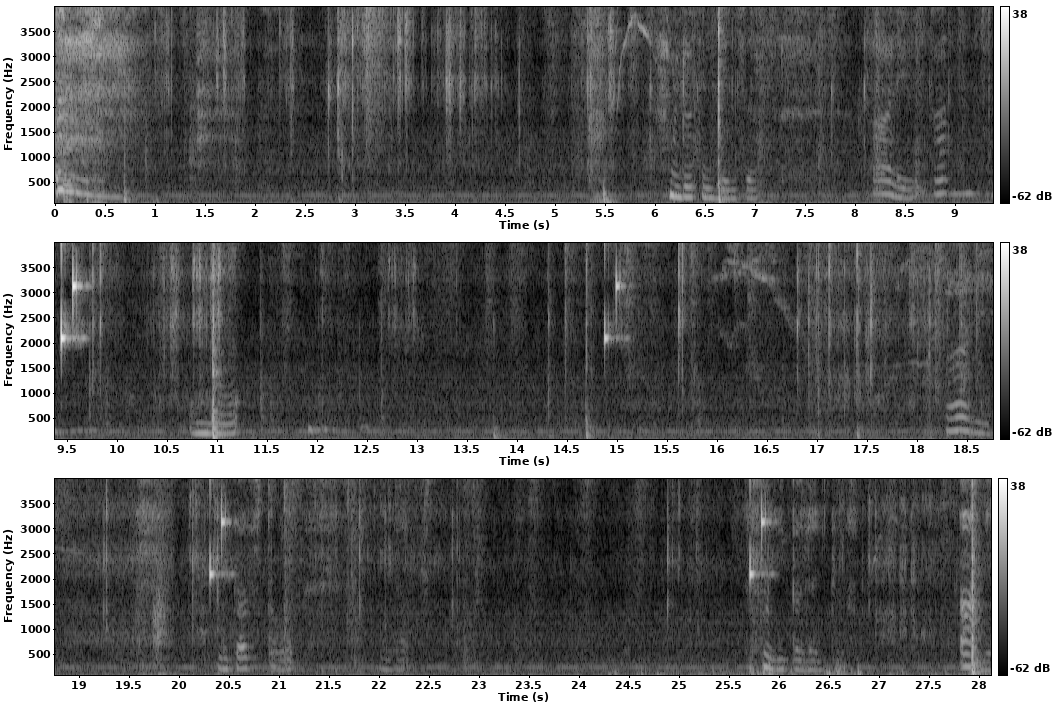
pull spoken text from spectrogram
L'autre, il me donne ça. Allez, hop. pas, putain. Il est pas là le coffre. Ah mais.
